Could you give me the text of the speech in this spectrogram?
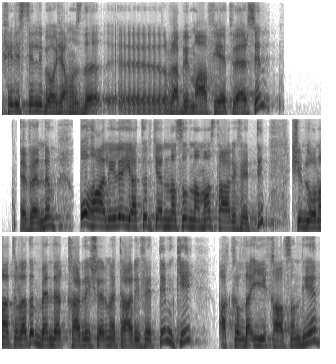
Filistinli bir hocamızdı. Ee, Rabbim afiyet versin. Efendim o haliyle yatırken nasıl namaz tarif etti? Şimdi onu hatırladım. Ben de kardeşlerime tarif ettim ki akılda iyi kalsın diye.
